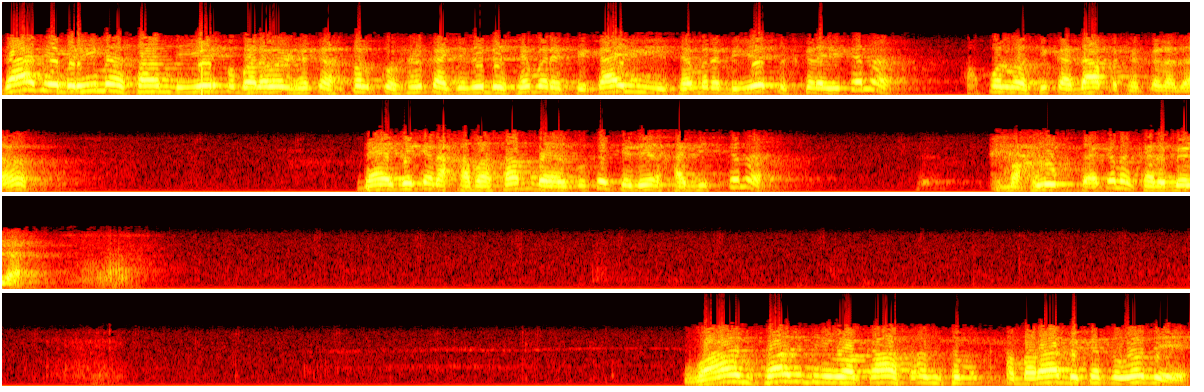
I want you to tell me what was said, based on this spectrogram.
ダデブリマサンディエプバラシャカフルコフカチェテビセブレピカイウィセブレビエツカイカナ。アポロシカダパシャカナダ。だいでかな、はばさんだよ、こっちで、はびすかな。マフルクだから、カルベラ。وان صار بن وقاص ان امرا بكت وده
